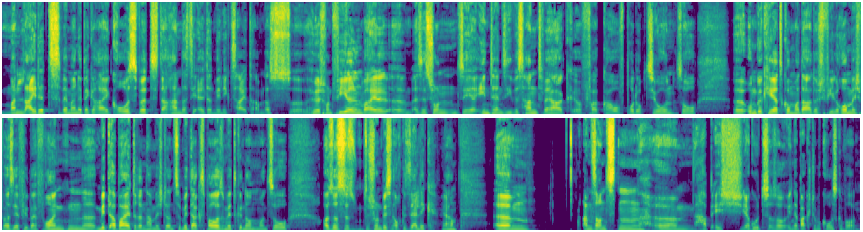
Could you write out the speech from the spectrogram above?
man leidet, wenn man in der Bäckerei groß wird, daran, dass die Eltern wenig Zeit haben. Das äh, höre ich von vielen, weil äh, es ist schon ein sehr intensives Handwerk, äh, Verkauf, Produktion, so. Äh, umgekehrt kommt man dadurch viel rum. Ich war sehr viel bei Freunden, äh, Mitarbeiterinnen haben mich dann zur Mittagspause mitgenommen und so. Also es ist schon ein bisschen auch gesellig, ja. Ähm, Ansonsten ähm, habe ich, ja gut, also in der Backstube groß geworden.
